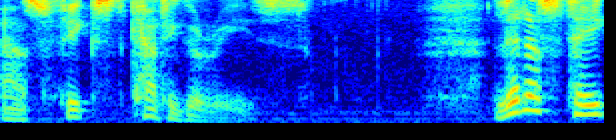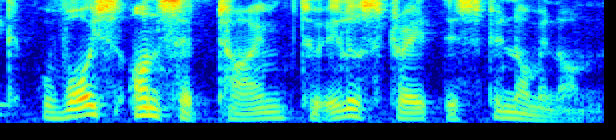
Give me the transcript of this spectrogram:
as fixed categories. Let us take voice onset time to illustrate this phenomenon.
